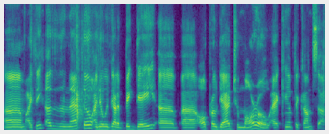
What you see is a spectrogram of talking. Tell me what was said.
Um, I think other than that, though, I know we've got a big day of uh, All Pro Dad tomorrow at Camp Tecumseh.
